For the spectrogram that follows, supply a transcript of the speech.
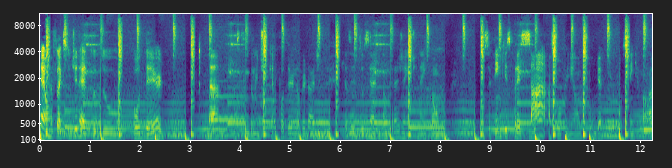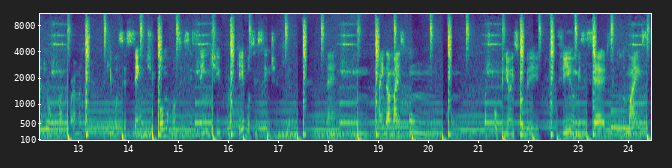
É um reflexo direto do poder, da, síndrome de pequeno poder, na verdade, que as redes sociais dão pra gente, né? Então, você tem que expressar a sua opinião sobre aquilo, você tem que falar de alguma forma o que você sente, como você se sente e por que você sente aquilo, né? Em- ainda mais com, com as opiniões sobre filmes e séries e tudo mais.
